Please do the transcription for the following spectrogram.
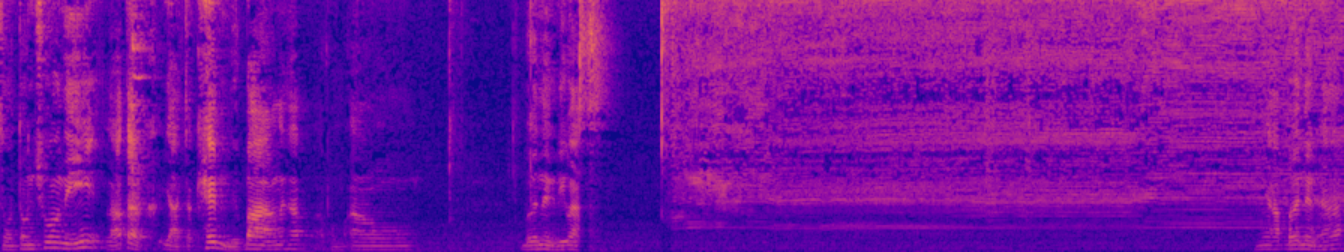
ส่วนตรงช่วงนี้แล้วแต่อยากจะเข้มหรือบางนะครับ ผมเอาเบอร์หนึ่งดีกว่านี่ครับเบอร์หนึ่งนะครับ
